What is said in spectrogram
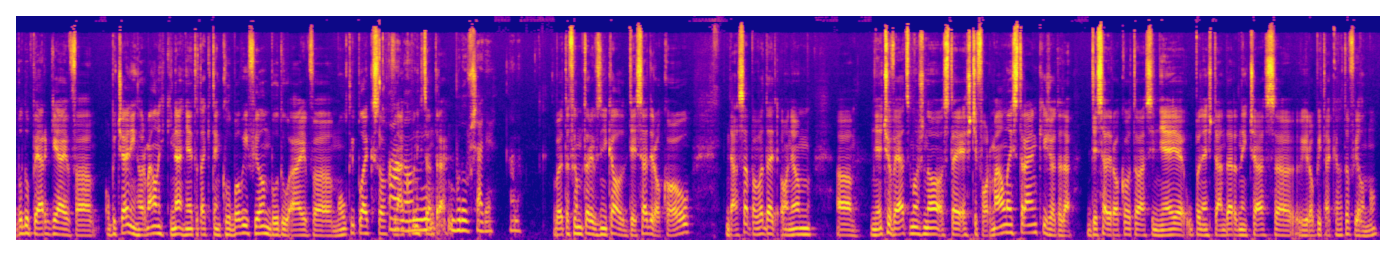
budú piargy aj v obyčajných normálnych kinách? Nie je to taký ten klubový film? Budú aj v multiplexoch, v nákupných centrách? budú všade, áno. Lebo je to film, ktorý vznikal 10 rokov. Dá sa povedať o ňom uh, niečo viac možno z tej ešte formálnej stránky, že teda 10 rokov to asi nie je úplne štandardný čas uh, výroby takéhoto filmu?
